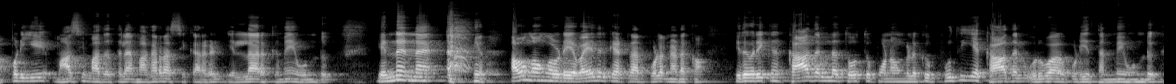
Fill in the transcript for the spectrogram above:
அப்படியே மாசி மாதத்தில் மகராசிக்காரர்கள் எல்லாருக்குமே உண்டு. என்னென்ன அவங்க அவங்களுடைய வயதிற்கேற்றாற் போல நடக்கும். இது வரைக்கும் காதலில் தோற்று போனவங்களுக்கு புதிய காதல் உருவாகக்கூடிய தன்மை உண்டு.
